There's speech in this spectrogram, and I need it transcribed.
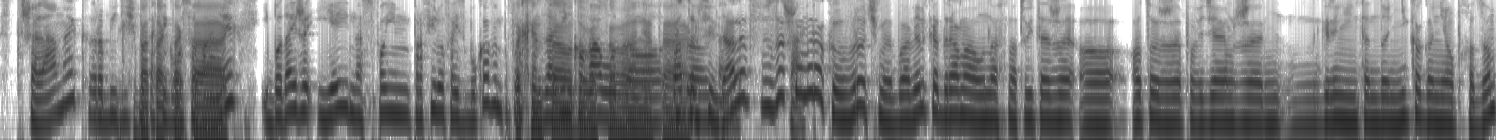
strzelanek robiliśmy Chyba takie tak, tak, głosowanie tak. i bodajże jej na swoim profilu facebookowym po prostu do zalinkowało do, głosowania, tak. do Battlefield, ale w zeszłym Tak. roku, wróćmy, była wielka drama u nas na Twitterze o, o to, że powiedziałem, że gry Nintendo nikogo nie obchodzą,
